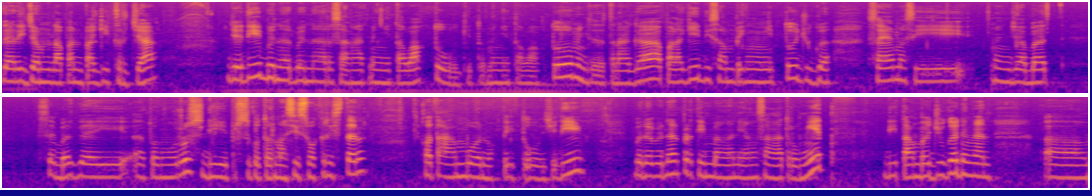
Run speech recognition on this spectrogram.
dari jam 8 pagi kerja. Jadi benar-benar sangat menyita waktu gitu menyita waktu menyita tenaga. Apalagi di samping itu juga saya masih menjabat sebagai eh, pengurus di Persekutuan Mahasiswa Kristen Kota Ambon waktu itu. Jadi benar-benar pertimbangan yang sangat rumit ditambah juga dengan em,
